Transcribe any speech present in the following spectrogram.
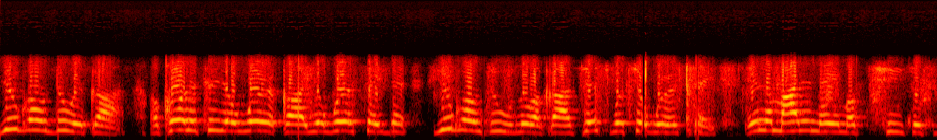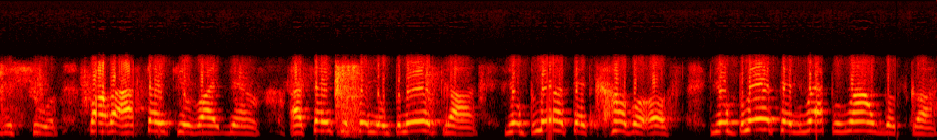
You're going to do it, God. According to your word, God, your word say that you're going to do, Lord God, just what your word say. In the mighty name of Jesus, Yeshua. Father, I thank you right now. I thank you for your blood, God. Your blood that cover us your blood that wrap around us, God.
